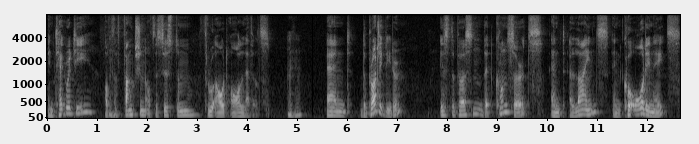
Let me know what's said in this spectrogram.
integrity of the function of the system throughout all levels. Mm-hmm. And the project leader is the person that concerts and aligns and coordinates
